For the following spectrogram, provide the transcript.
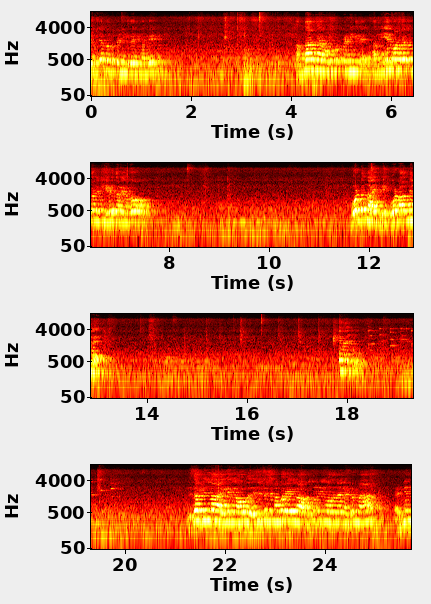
ಎಷ್ಟು ಜನದ್ದು ಪೆಂಡಿಂಗ್ ಇದೆ ನಿಮ್ಮಲ್ಲಿ? ಹದಿನಾರು ಜನ ಹುಡುಗರು ಪೆಂಡಿಂಗ್ ಇದೆ. ಅದನ್ನ ಏನ್ ಮಾಡ್ಬೇಕು ಅಂತ ನಿಮ್ಗೆ ಹೇಳ್ತಾರೆ ಇವರು ಕೋರ್ಟ್ ಒಂದು ರೀ ಕೋರ್ಟ್ ಆದ್ಮೇಲೆ ನೀವು ಅವ್ರ ರಿಜಿಸ್ಟ್ರೇಷನ್ ನಂಬರ್ ಇಲ್ಲ ಮೊದಲು ನೀವು ಅದನ್ನ ನೆಟ್ರನ್ನ ಅಡ್ಮಿನ್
